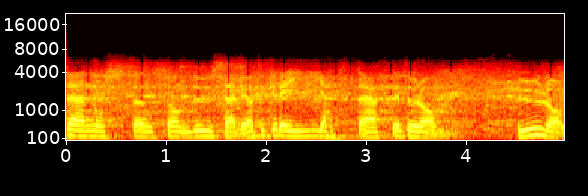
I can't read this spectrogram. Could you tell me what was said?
Den osten som du säljer. Jag tycker det är jättehäftigt hur de, hur de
